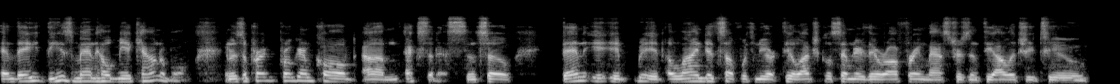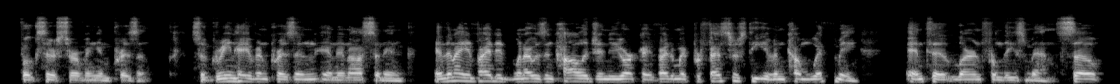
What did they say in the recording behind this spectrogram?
And they these men held me accountable. And it was a pro- program called um, Exodus. And so then it, it, it aligned itself with New York Theological Seminary. They were offering masters in theology to folks that are serving in prison. So Greenhaven Prison and in Ossining. And then I invited, when I was in college in New York, I invited my professors to even come with me and to learn from these men. So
